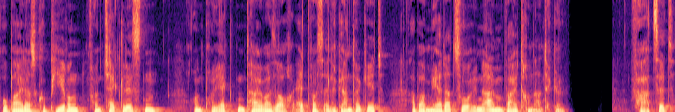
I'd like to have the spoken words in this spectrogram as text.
Wobei das Kopieren von Checklisten und Projekten teilweise auch etwas eleganter geht, aber mehr dazu in einem weiteren Artikel. Fazit.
